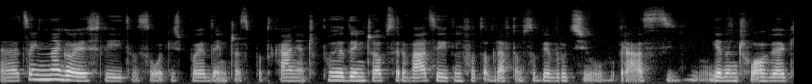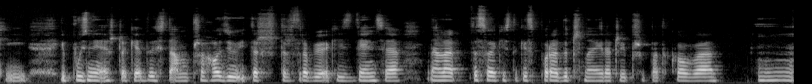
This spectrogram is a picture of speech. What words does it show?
E, co innego, jeśli to są jakieś pojedyncze spotkania, czy pojedyncze obserwacje i ten fotograf tam sobie wrócił raz, jeden człowiek i, i później jeszcze kiedyś tam przechodził i też, też zrobił jakieś zdjęcie, ale to są jakieś takie sporadyczne i raczej przypadkowe mm,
